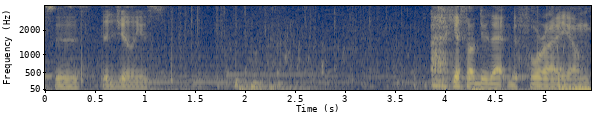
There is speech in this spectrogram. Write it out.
So this is the jellies. I guess I'll do that before I um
